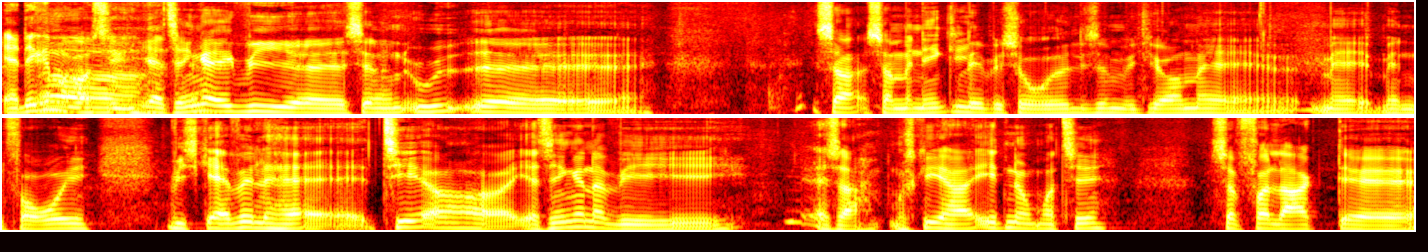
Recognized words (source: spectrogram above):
Ja, det kan man godt sige. Jeg tænker ikke, vi øh, sender den ud øh, så, som en enkelt episode, ligesom vi gjorde med, med, med den forrige. Vi skal vel have til at... Jeg tænker, når vi altså, måske har et nummer til, så får lagt, øh,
